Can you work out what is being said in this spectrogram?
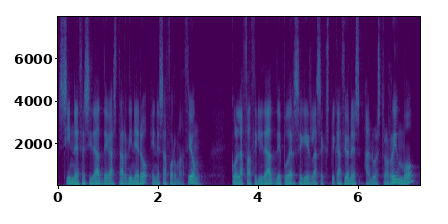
sin necesidad de gastar dinero en esa formación, con la facilidad de poder seguir las explicaciones a nuestro ritmo,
